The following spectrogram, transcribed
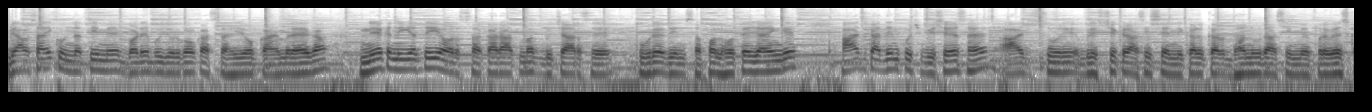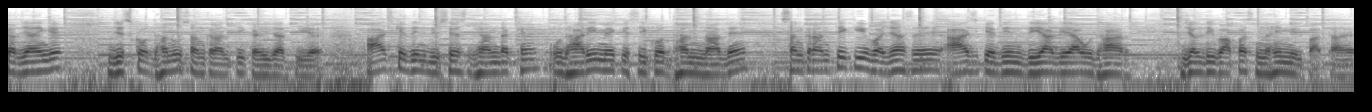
व्यावसायिक उन्नति में बड़े बुज़ुर्गों का सहयोग कायम रहेगा। नेक नियति और सकारात्मक विचार से पूरे दिन सफल होते जाएँगे। आज का दिन कुछ विशेष है। आज सूर्य वृश्चिक राशि से निकलकर धनु राशि में प्रवेश कर जाएँगे, जिसको धनु संक्रांति कही जाती है। आज के दिन विशेष ध्यान रखें, उधारी में किसी को धन ना दें। संक्रांति की वजह से आज के दिन दिया गया उधार जल्दी वापस नहीं मिल पाता है।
